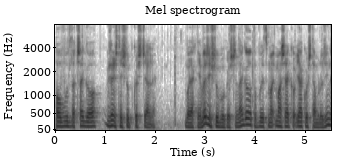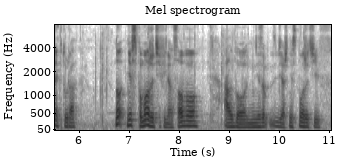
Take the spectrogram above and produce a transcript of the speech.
powód, dlaczego wziąć ten ślub kościelny. Bo jak nie weźmiesz ślubu kościelnego, to powiedzmy masz jako, jakąś tam rodzinę, która no, nie wspomoże ci finansowo, albo nie, wiesz, nie wspomoże ci w,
